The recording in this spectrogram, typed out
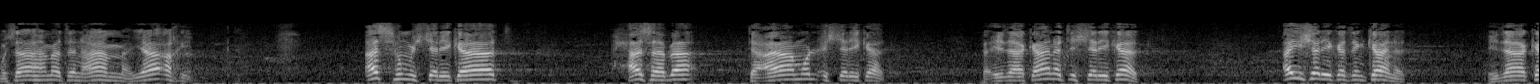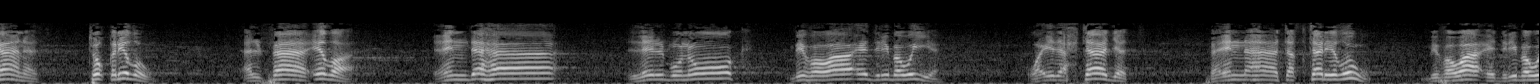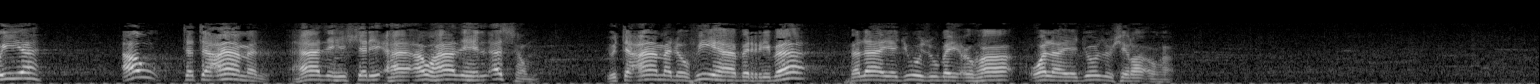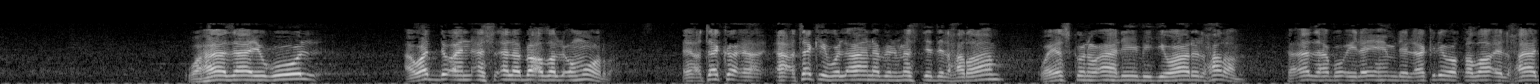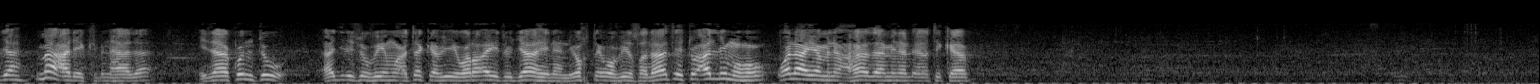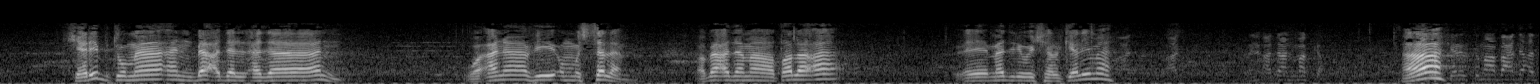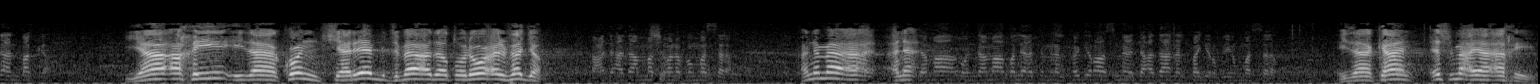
مساهمة عامة؟ يا أخي أسهم الشركات حسب تعامل الشركات. فإذا كانت الشركات أي شركة كانت إذا كانت تقرض الفائضة عندها للبنوك بفوائد ربوية وإذا احتاجت فإنها تقترض بفوائد ربوية أو تتعامل هذه الشريعة أو هذه الأسهم يتعامل فيها بالربا فلا يجوز بيعها ولا يجوز شراؤها. وهذا يقول أود أن أسأل بعض الأمور. أعتكف الآن بالمسجد الحرام ويسكن أهلي بجوار الحرم فأذهب إليهم للأكل وقضاء الحاجة. ما عليك من هذا؟ إذا كنت أجلس في معتكفي ورأيت جاهلا يخطئ في صلاته تعلمه ولا يمنع هذا من الاعتكاف. شربت ماء بعد الأذان وأنا في أم السلم. وبعدما طلع إيه، ما أدري وش الكلمة من أذان مكة. ها؟ شربت ماء بعد أذان مكة. يا أخي إذا كنت شربت بعد طلوع الفجر. بعد أذان مكة وأنا في أم السلم. أنا ما أنا عندما عندما طلعت من الفجر سمعت أذان الفجر في أم السلم. إذا كان اسمع يا أخي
